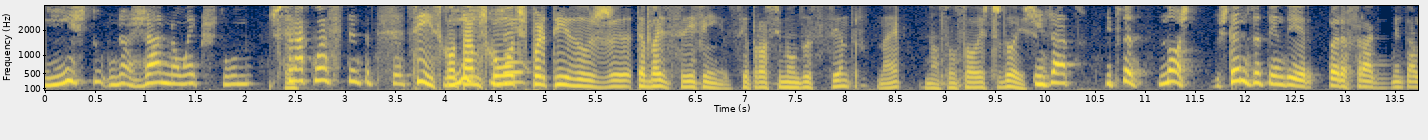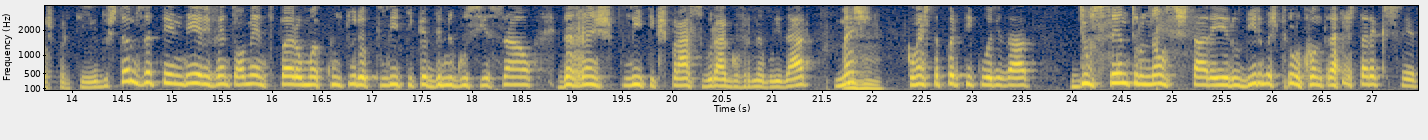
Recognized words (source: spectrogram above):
E isto já não é costume. Será quase 70%. Sim, se contarmos com outros é... partidos eh, também se, enfim, se aproximam do centro, não é? Não são só estes dois. Exato. E, portanto, nós estamos a tender para fragmentar os partidos, estamos a tender, eventualmente, para uma cultura política de negociação, de arranjos políticos para assegurar governabilidade, mas uhum. com esta particularidade do centro não se estar a erudir, mas pelo contrário estar a crescer.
